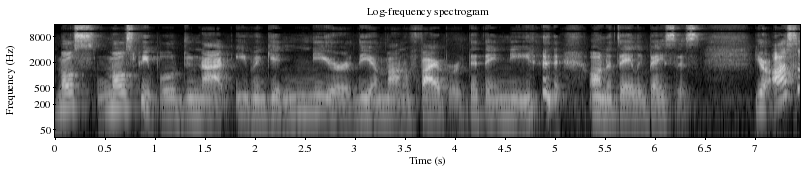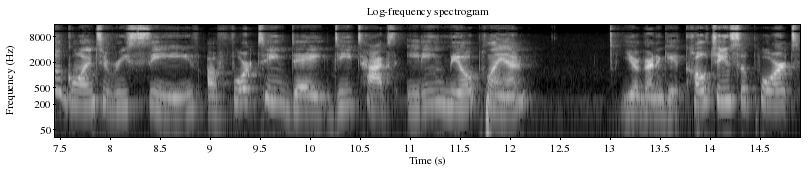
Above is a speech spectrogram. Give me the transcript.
Most most people do not even get near the amount of fiber that they need on a daily basis. You're also going to receive a 14 day detox eating meal plan. You're going to get coaching support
